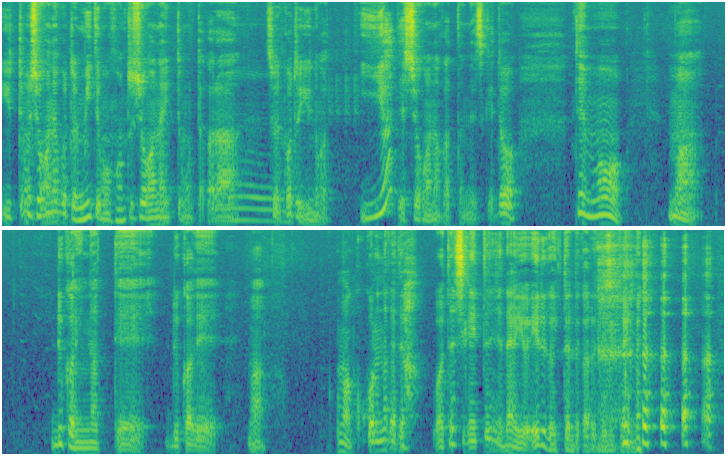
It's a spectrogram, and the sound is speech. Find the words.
言ってもしょうがないことを見ても本当しょうがないって思ったから、そういうことを言うのが嫌でしょうがなかったんですけどでもまあルカになってルカでまあまあ心の中であ私が言ったんじゃないよエルが言ったんだからねみたいな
